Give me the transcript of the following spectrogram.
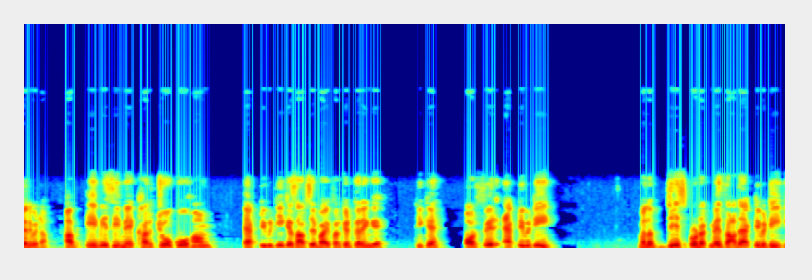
चलिए बेटा, अब एबीसी में खर्चों को हम एक्टिविटी के हिसाब से बाइफर्केट करेंगे, ठीक है? और फिर एक्टिविटी मतलब जिस प्रोडक्ट में ज़्यादा एक्टिविटी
